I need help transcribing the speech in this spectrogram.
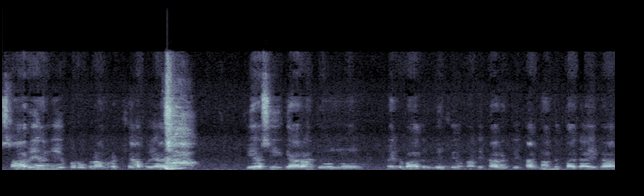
ਸਾਰਿਆਂ ਨੇ ਇਹ ਪ੍ਰੋਗਰਾਮ ਰੱਖਿਆ ਹੋਇਆ ਹੈ ਕਿ ਅਸੀਂ 11 ਜੂਨ ਨੂੰ ਪਿੰਡ ਬਾਦਲ ਵਿਖੇ ਉਹਨਾਂ ਦੇ ਘਰ ਅੱਗੇ ਧਰਨਾ ਦਿੱਤਾ ਜਾਏਗਾ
